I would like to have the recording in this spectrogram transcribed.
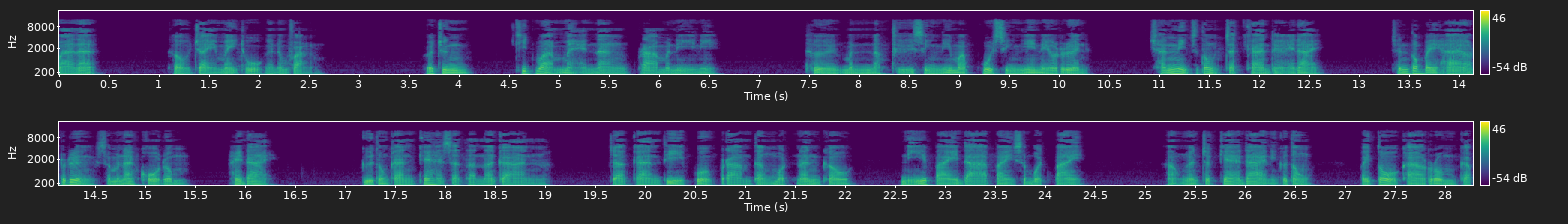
มานะ เข้าใจไม่ถูกกันทั้งฝัง ก็จึงคิดว่าแม่นางพรามณีนี่ เธอมันนับถือสิ่งนี้มาพูดสิ่งนี้ในเรือน ฉันนี่จะต้องจัดการเธอให้ได้ ฉันต้องไปหาเรื่องสมณะโคดมให้ได้ คือต้องการแก้สถานการณ์ จากการที่พวกปรามทั้งหมดนั้นเขาหนีไปด่าไปสบทไป เอางั้นจะแก้ได้นี่ก็ต้องไปโต้คารมกับ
